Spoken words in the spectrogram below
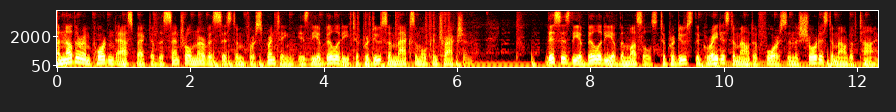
Another important aspect of the central nervous system for sprinting is the ability to produce a maximal contraction. This is the ability of the muscles to produce the greatest amount of force in the shortest amount of time.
